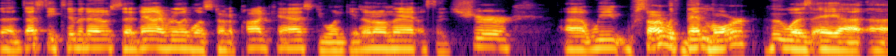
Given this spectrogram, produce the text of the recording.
uh, Dusty Thibodeau said, "Man, I really want to start a podcast. Do you want to get in on that?" I said, "Sure." Uh, we started with Ben Moore, who was a uh, uh,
